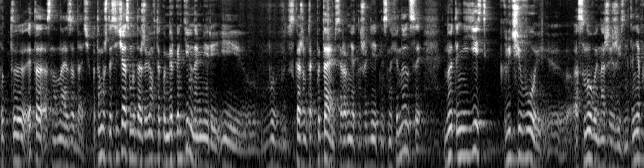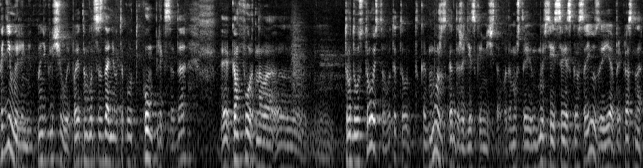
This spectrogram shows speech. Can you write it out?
Вот это основная задача. Потому что сейчас мы да, живем в таком меркантильном мире и, скажем так, пытаемся равнять нашу деятельность на финансы, но это не есть ключевой основой нашей жизни. Это необходимый элемент, но не ключевой. Поэтому вот создание вот такого вот комплекса, да, э, комфортного э, трудоустройства, вот это вот, как можно сказать, даже детская мечта. Потому что мы все из Советского Союза, и я прекрасно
